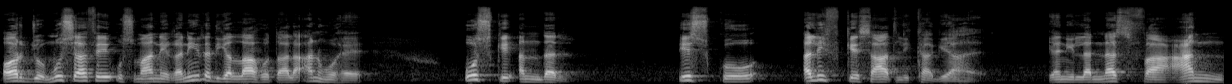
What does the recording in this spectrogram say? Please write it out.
اور جو مصحف عثمان غنی رضی اللہ تعالی عنہ ہے، اس کے اندر اس کو الف کے ساتھ لکھا گیا ہے۔ یعنی لنصف عن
